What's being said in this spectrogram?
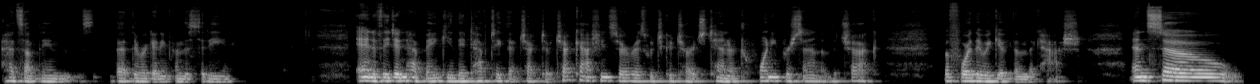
had something that they were getting from the city. And if they didn't have banking, they'd have to take that check to a check cashing service, which could charge 10 or 20% of the check before they would give them the cash. And so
